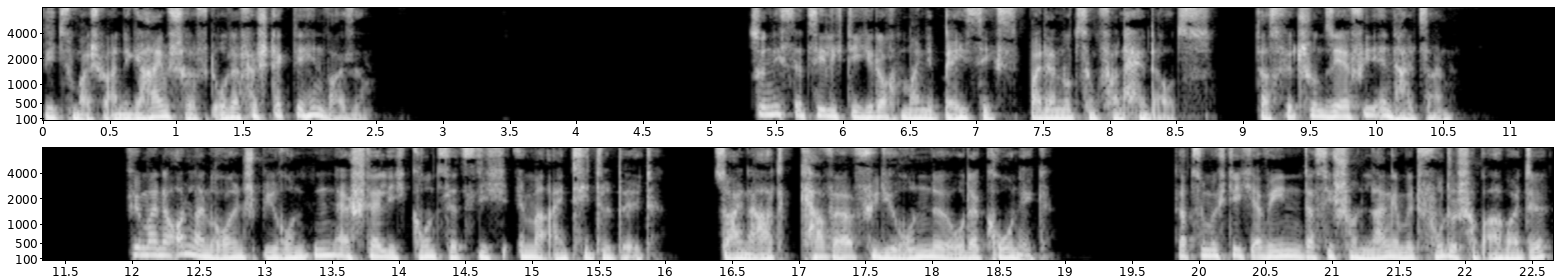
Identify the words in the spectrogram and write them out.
wie zum Beispiel eine Geheimschrift oder versteckte Hinweise. Zunächst erzähle ich dir jedoch meine Basics bei der Nutzung von Handouts. Das wird schon sehr viel Inhalt sein. Für meine Online-Rollenspielrunden erstelle ich grundsätzlich immer ein Titelbild, so eine Art Cover für die Runde oder Chronik. Dazu möchte ich erwähnen, dass ich schon lange mit Photoshop arbeite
